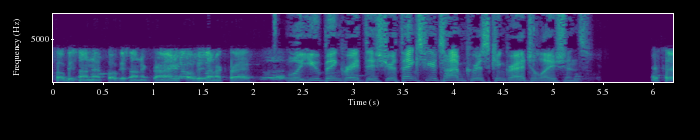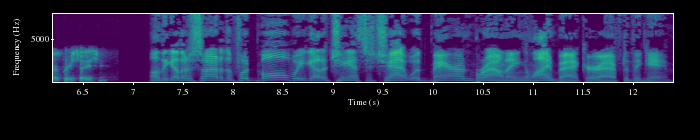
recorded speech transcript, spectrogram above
focus on that, focus on the grind, focus on our craft. Well, you've been great this year. Thanks for your time, Chris. Congratulations. Yes, sir. Appreciate you. On the other side of the football, we got a chance to chat with Baron Browning, linebacker, after the game.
